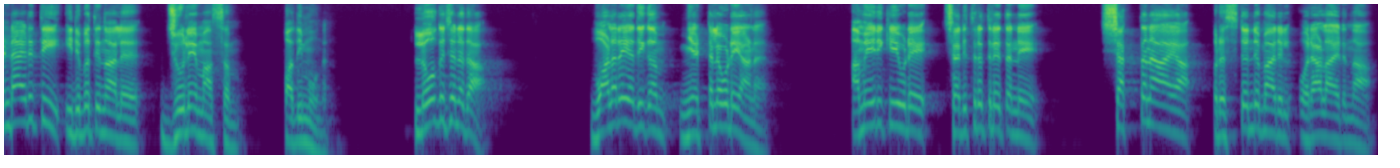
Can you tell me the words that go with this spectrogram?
രണ്ടായിരത്തി ഇരുപത്തിനാല് ജൂലൈ മാസം പതിമൂന്ന്. ലോക ജനത വളരെയധികം ഞെട്ടലോടെയാണ് അമേരിക്കയുടെ ചരിത്രത്തിലെ തന്നെ ശക്തനായ പ്രസിഡന്റുമാരിൽ ഒരാളായിരുന്ന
